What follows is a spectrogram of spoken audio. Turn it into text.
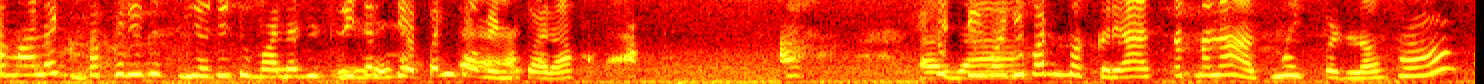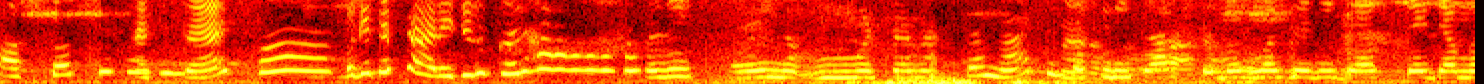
आम्हाला एक बकरी दिसली होती. तुम्हाला दिसली तर ते पण कमेंट करा. सिटी मध्ये पण बकऱ्या असतात मला आज माहीत पडलं. हा? असतात असतात. बघा त्या साडीचे दुकान. आणि मटण असतं ना ते. बकरीचं असतं. बकरीचं असते तिकडे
